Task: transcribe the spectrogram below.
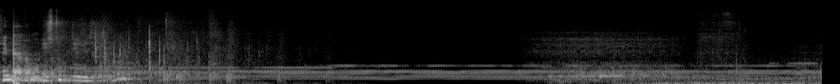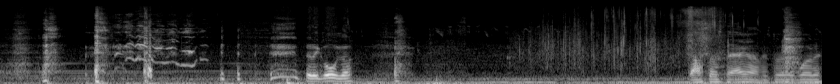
Find dig et ordentligt studie. næste Det er god, ikke? Jeg er så stærkere, hvis du ikke bruger det.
